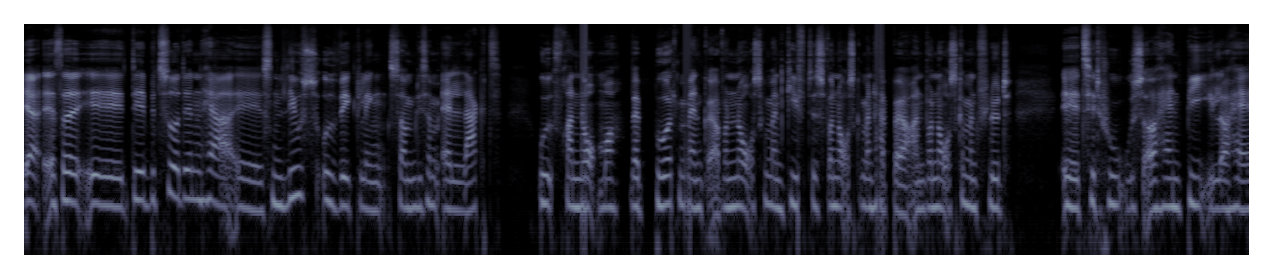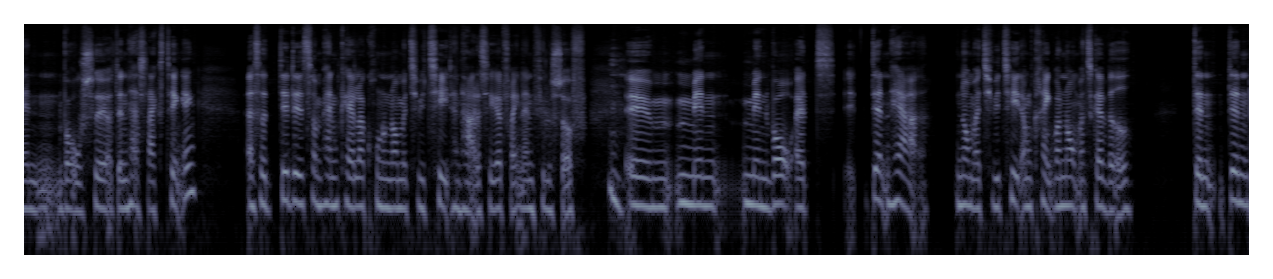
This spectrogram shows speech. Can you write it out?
Ja, altså, øh, det betyder den her øh, sådan livsudvikling, som ligesom er lagt ud fra normer. Hvad burde man gøre? Hvornår skal man giftes? Hvornår skal man have børn? Hvornår skal man flytte øh, til et hus og have en bil og have en vovse og den her slags ting, ikke? Altså, det er det, som han kalder krononormativitet. Han har det sikkert fra en eller anden filosof. Mm. Øhm, men, men hvor at øh, den her normativitet omkring, hvornår man skal hvad, den, den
